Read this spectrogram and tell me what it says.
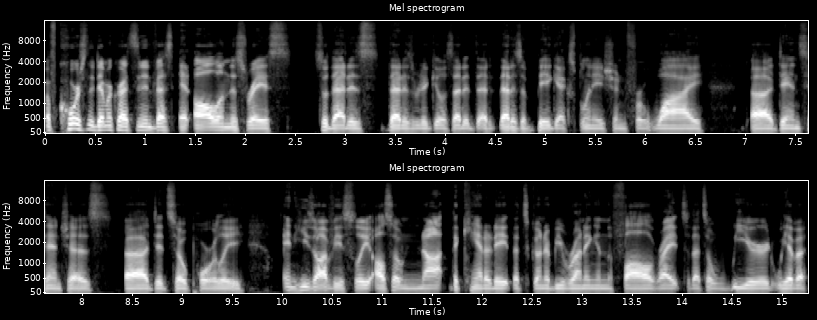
of course the Democrats didn't invest at all in this race, so that is that is ridiculous. That is, that, that is a big explanation for why uh, Dan Sanchez uh, did so poorly and he's obviously also not the candidate that's going to be running in the fall, right? So that's a weird. We have a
